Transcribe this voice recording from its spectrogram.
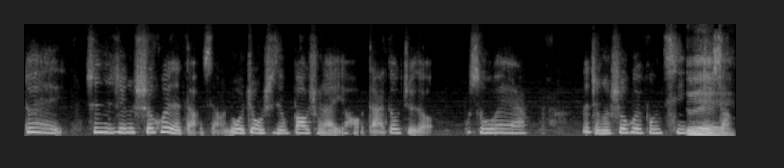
对，甚至这个社会的导向，如果这种事情爆出来以后，大家都觉得无所谓啊，那整个社会风气，你就想，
